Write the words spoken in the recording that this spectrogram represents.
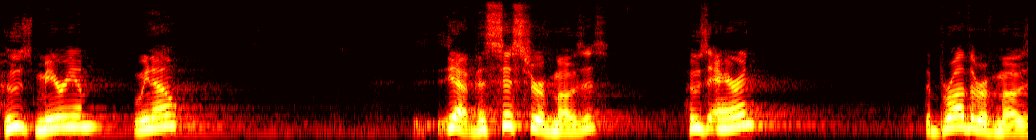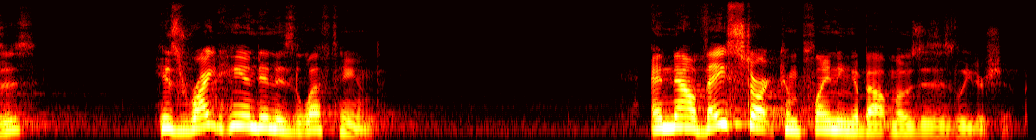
Who's Miriam? We know? Yeah, the sister of Moses. Who's Aaron? The brother of Moses. His right hand in his left hand. And now they start complaining about Moses' leadership.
